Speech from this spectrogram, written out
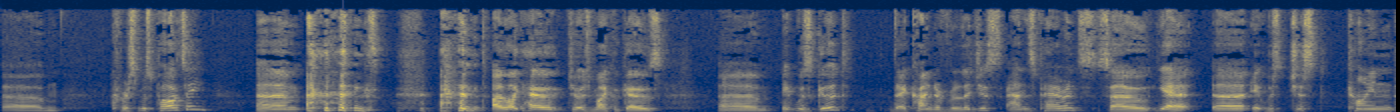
um, Christmas party, um, and and I like how George Michael goes. Um, it was good. They're kind of religious, Anne's parents. So yeah, uh, it was just kind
